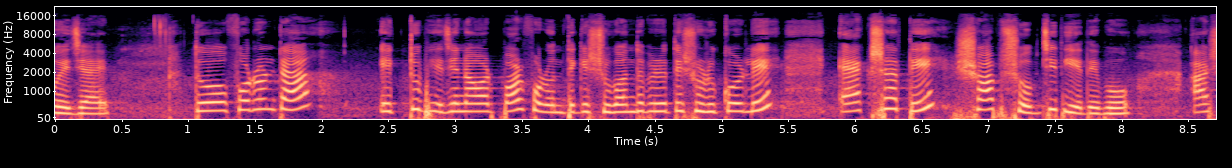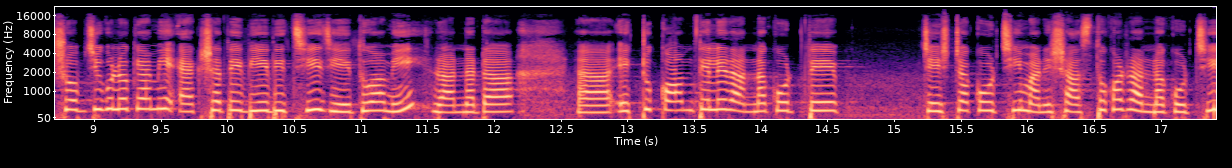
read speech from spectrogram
হয়ে যায়। তো ফোড়নটা একটু ভেজে নেওয়ার পর ফোড়ন থেকে সুগন্ধ বেরোতে শুরু করলে একসাথে সব সবজি দিয়ে দেব। আর সবজিগুলোকে আমি একসাথে দিয়ে দিচ্ছি, যেহেতু আমি রান্নাটা একটু কম তেলে রান্না করতে চেষ্টা করছি মানে স্বাস্থ্যকর রান্না করছি।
